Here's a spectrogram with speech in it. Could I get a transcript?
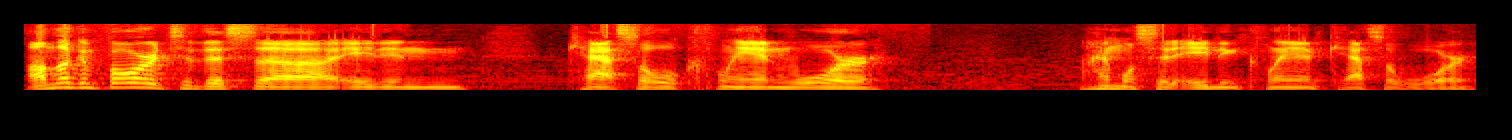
I'm looking forward to this uh, Aden Castle Clan War. I almost said Aden Clan Castle War.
